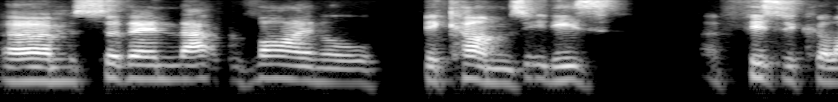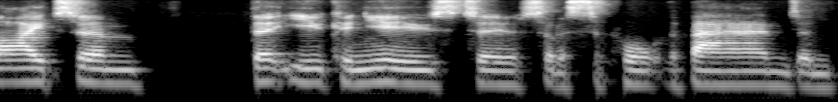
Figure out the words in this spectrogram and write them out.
Um, so then that vinyl becomes it is a physical item that you can use to sort of support the band and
